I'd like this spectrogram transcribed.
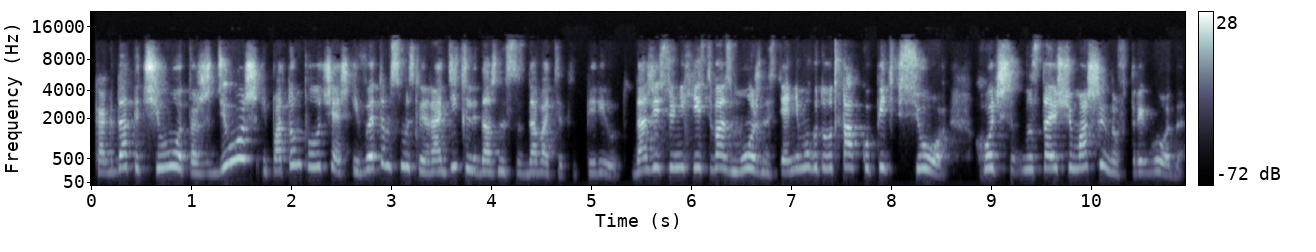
когда ты чего-то ждешь и потом получаешь. И в этом смысле родители должны создавать этот период. Даже если у них есть возможности, они могут вот так купить все. Хочешь настоящую машину в три года.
